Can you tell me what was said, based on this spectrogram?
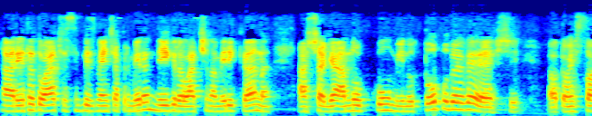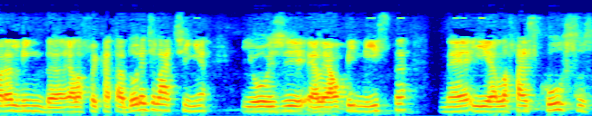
A Areta Duarte é simplesmente a primeira negra latino-americana a chegar no cume, no topo do Everest. Ela tem uma história linda. Ela foi catadora de latinha e hoje ela é alpinista né, e ela faz cursos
